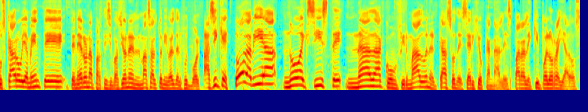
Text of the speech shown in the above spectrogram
buscar obviamente tener una participación en el más alto nivel del fútbol. Así que todavía no existe nada confirmado en el caso de Sergio Canales para el equipo de los Rayados.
